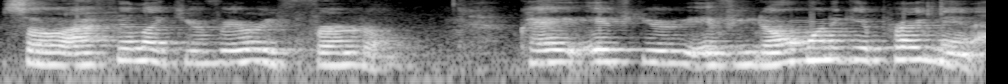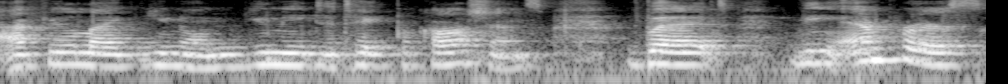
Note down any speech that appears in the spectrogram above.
So I feel like you're very fertile. Okay, if you if you don't want to get pregnant, I feel like, you know, you need to take precautions. But the Empress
